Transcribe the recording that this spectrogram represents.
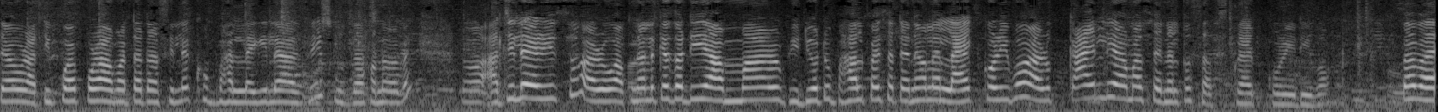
তেওঁ ৰাতিপুৱাৰ পৰা আমাৰ তাত আছিলে খুব ভাল লাগিলে আজি পূজাখনৰ বাবে। তো আজিলৈ এৰিছোঁ আৰু আপোনালোকে যদি আমাৰ ভিডিঅ'টো ভাল পাইছে তেনেহ'লে লাইক কৰিব আৰু কাইণ্ডলি আমাৰ চেনেলটো ছাবস্ক্ৰাইব কৰি দিব। বাই বাই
